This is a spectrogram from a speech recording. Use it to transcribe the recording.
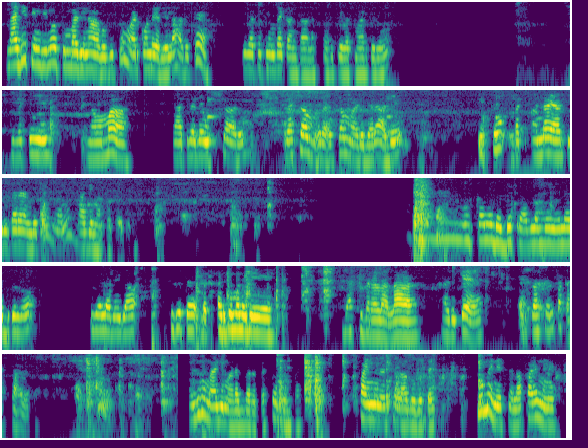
ಮ್ಯಾಗಿ ತಿಂದಿನೂ ತುಂಬಾ ದಿನ ಆಗೋಗಿತ್ತು, ಮಾಡ್ಕೊಂಡೇ ಇರಲಿಲ್ಲ ಅದಕ್ಕೆ ಇವತ್ತು ತಿನ್ಬೇಕಂತ ಅನ್ನಿಸ್ತು ಅದಕ್ಕೆ ಇವತ್ತು ಮಾಡ್ತಿದ್ದೀನಿ. ಇವತ್ತು ನಮ್ಮಮ್ಮ ರಾತ್ರಿ ಅದೇ ಹುಷಾರು, ರಸಂ ರಸಂ ಮಾಡಿದ್ದಾರೆ, ಅದೇ ಇತ್ತು ಬಟ್ ಅನ್ನ ಯಾರು ತಿಂತಾರೆ ಅಂದ್ಬಿಟ್ಟು ನಾನು ಮ್ಯಾಗಿ ಮಾಡ್ಕೊತಾ ಇದ್ದೀನಿ. ಹುಡ್ಕೋದೇ ದೊಡ್ಡ ಪ್ರಾಬ್ಲಮ್ಮು ಏನಾದ್ರೂ ಸಿಗಲ್ಲ ಬೇಗ. ಸಿಗುತ್ತೆ ಬಟ್ ಅಡುಗೆ ಮನೆಗೆ ಜಾಸ್ತಿ ಬರಲ್ಲ ಅಲ್ಲ ಅದಕ್ಕೆ ಸ್ವಲ್ಪ ಕಷ್ಟ ಆಗುತ್ತೆ. ಎಲ್ರಿಗೂ ಮ್ಯಾಗಿ ಮಾಡಕ್ ಬರುತ್ತೆ ಸೊ ಫೈವ್ ಮಿನಿಟ್ಸ್ ಅಲ್ಲಿ ಆಗೋಗುತ್ತೆ. ಟೂ ಮಿನಿಟ್ಸ್ ಅಲ್ಲ ಫೈವ್ ಮಿನಿಟ್ಸ್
